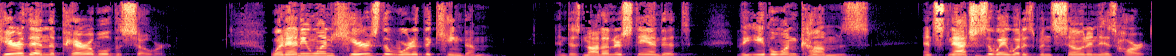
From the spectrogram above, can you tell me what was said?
Hear then the parable of the sower. When anyone hears the word of the kingdom and does not understand it, the evil one comes and snatches away what has been sown in his heart.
